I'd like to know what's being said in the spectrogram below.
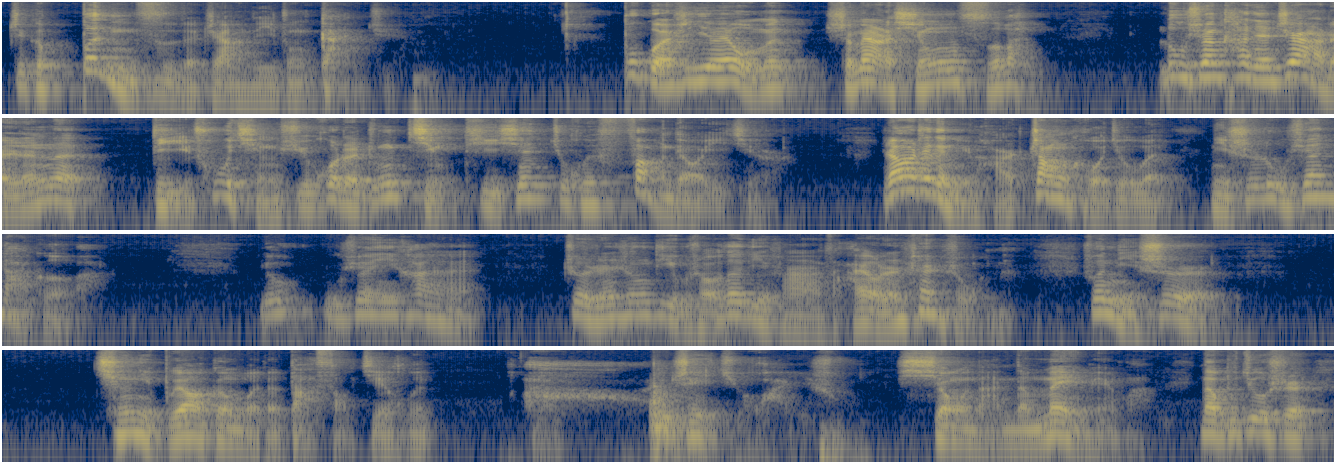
这个“笨”字的这样的一种感觉。不管是因为我们什么样的形容词吧，陆轩看见这样的人的抵触情绪或者这种警惕心就会放掉一截儿。然后这个女孩张口就问：“你是陆轩大哥吧？”哟，陆轩一看，这人生地不熟的地方，咋还有人认识我呢？说你是，请你不要跟我的大嫂结婚啊！这句话一说，萧楠的妹妹嘛。那不就是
